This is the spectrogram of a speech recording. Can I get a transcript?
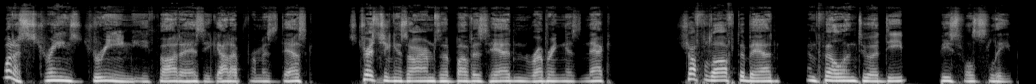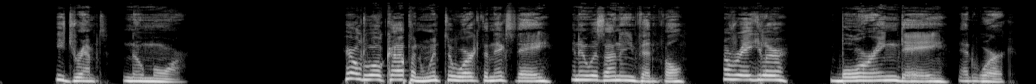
What a strange dream, he thought as he got up from his desk, stretching his arms above his head and rubbing his neck, shuffled off to bed, and fell into a deep, peaceful sleep. He dreamt no more. Harold woke up and went to work the next day, and it was uneventful, a regular, boring day at work.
